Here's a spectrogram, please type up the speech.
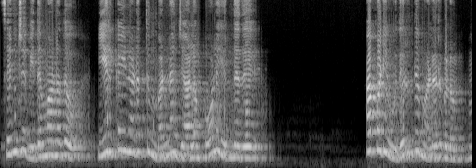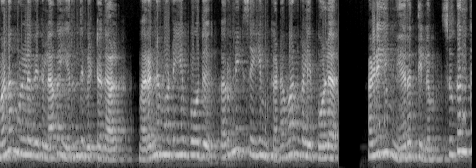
சென்ற விதமானதோ இயற்கை நடத்தும் வண்ண ஜாலம் போல இருந்தது. அப்படி உதிர்ந்த மலர்களும் மனமுள்ளவைகளாக இருந்து விட்டதால் மரணமடையும் போது கருணை செய்யும் கணவான்களைப் போல அழியும் நேரத்திலும் சுகந்த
